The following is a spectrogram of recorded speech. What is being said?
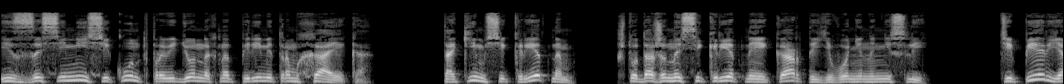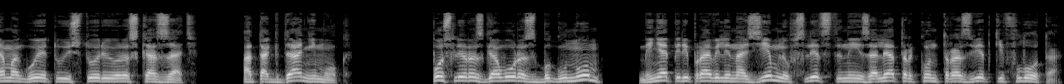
Из-за семи секунд, проведенных над периметром Хаека. Таким секретным, что даже на секретные карты его не нанесли. Теперь я могу эту историю рассказать, а тогда не мог. После разговора с Багуном меня переправили на землю в следственный изолятор контрразведки флота.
